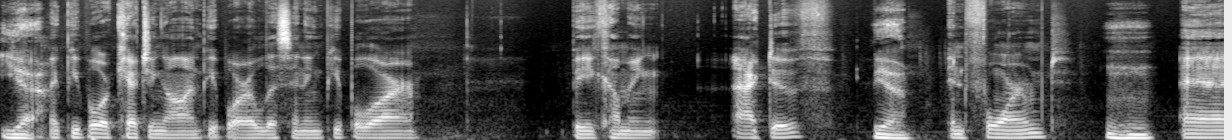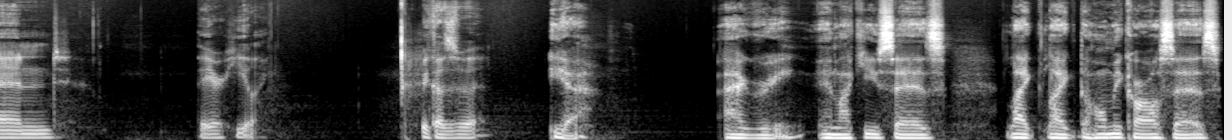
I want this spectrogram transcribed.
Yeah, like people are catching on people are listening people are becoming active yeah, informed hmm and they are healing because of it yeah. I agree, and like you says, like like the homie Carl says,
